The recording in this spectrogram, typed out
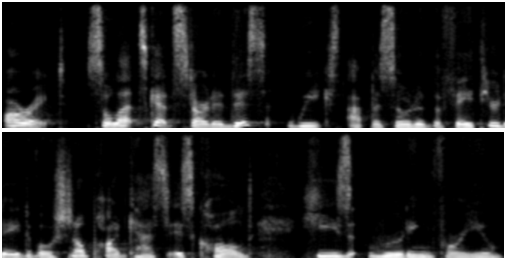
All right, so let's get started. This week's episode of the Faith Your Day devotional podcast is called He's Rooting for You.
